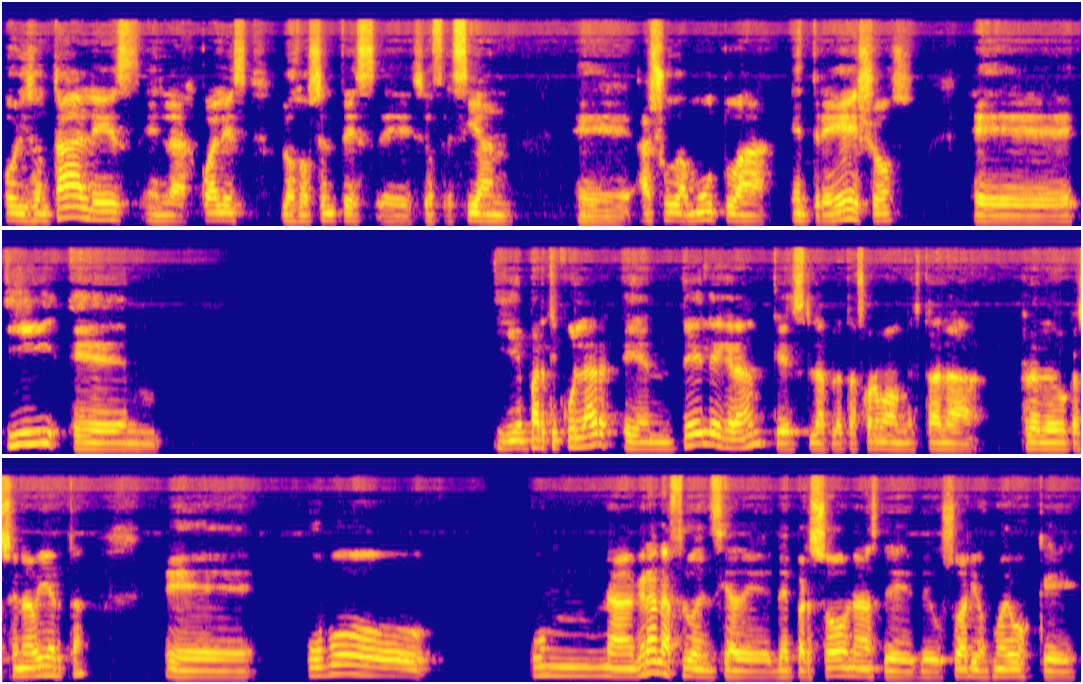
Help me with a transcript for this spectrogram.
horizontales en las cuales los docentes eh, se ofrecían eh, ayuda mutua entre ellos eh, y, em, y en particular en Telegram, que es la plataforma donde está la red de educación abierta, hubo una gran afluencia de, personas, de, usuarios nuevos que,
